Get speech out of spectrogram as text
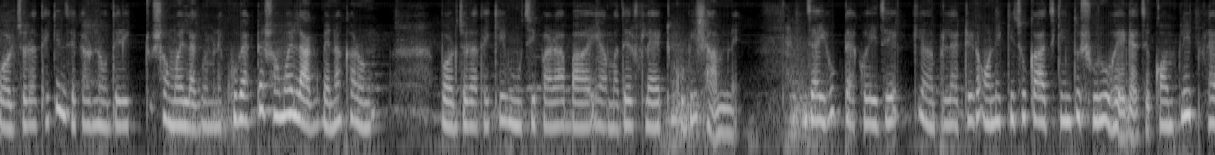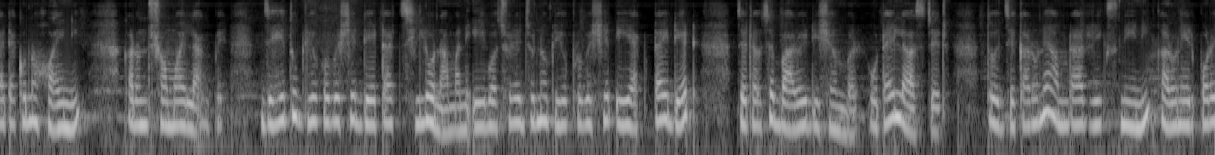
বর্জরা থেকে, যে কারণে ওদের একটু সময় লাগবে। মানে খুব একটা সময় লাগবে না, কারণ বর্জরা থেকে মুচিপাড়া বা আমাদের ফ্ল্যাট খুবই সামনে। যাই হোক, দেখো এই যে ফ্ল্যাটের অনেক কিছু কাজ কিন্তু শুরু হয়ে গেছে। কমপ্লিট ফ্ল্যাট এখনও হয়নি, কারণ সময় লাগবে। যেহেতু গৃহপ্রবেশের ডেট আর ছিল না মানে এই বছরের জন্য গৃহপ্রবেশের এই একটাই ডেট যেটা হচ্ছে বারোই ডিসেম্বর, ওটাই লাস্ট ডেট তো যে কারণে আমরা আর রিস্ক নিইনি, কারণ এরপরে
